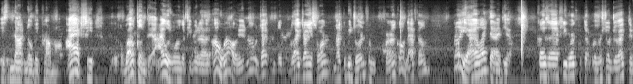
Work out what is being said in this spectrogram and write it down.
is not no big problem I actually welcomed it. I was one of the few people that like, oh well, you know, Jack, Black Johnny Storm, Michael B. Jordan from Chronicle, that film. Oh yeah, I like that idea because uh, he worked with the original director,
